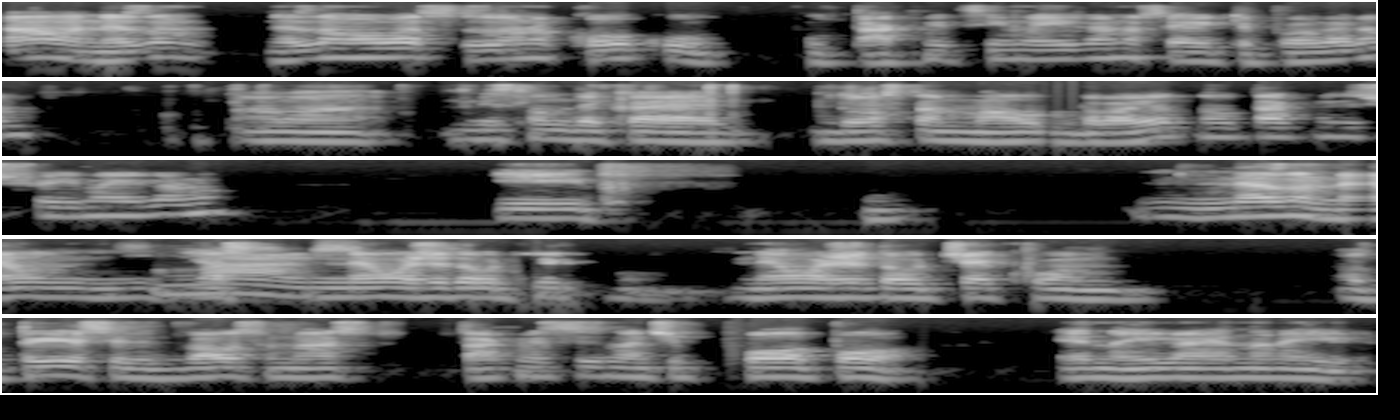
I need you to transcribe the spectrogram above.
Да, ама не знам, не знам оваа сезона колку утакмици има играно, сега ќе проверам. Ама мислам дека е доста мал бројот на утакмици што има играно. И не знам, не, јас не може да очекувам, не може да очекувам од 32 18 такмици, значи пола пола. Една игра, една не игра.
